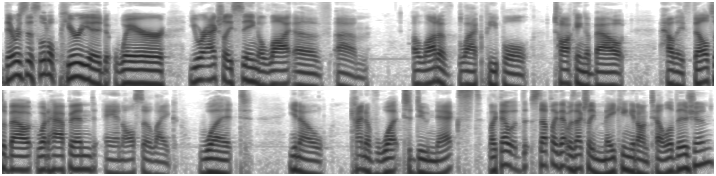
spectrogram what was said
there was this little period where you were actually seeing a lot of um, a lot of black people talking about how they felt about what happened and also like what you know kind of what to do next like that was- stuff like that was actually making it on television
